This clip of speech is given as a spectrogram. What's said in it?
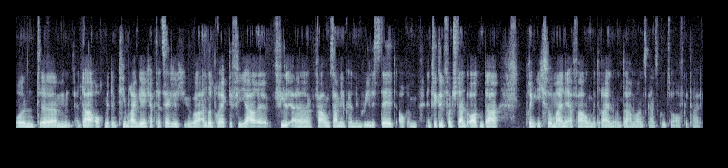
und ähm, da auch mit dem Team reingehe. Ich habe tatsächlich über andere Projekte vier Jahre viel äh, Erfahrung sammeln können im Real Estate, auch im Entwickeln von Standorten. Da bringe ich so meine Erfahrungen mit rein und da haben wir uns ganz gut so aufgeteilt.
